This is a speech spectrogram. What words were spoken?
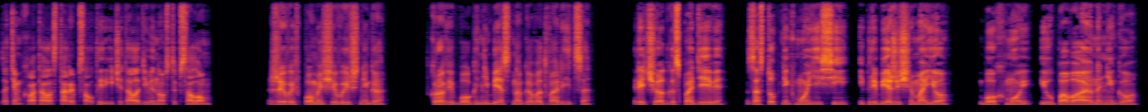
Затем хватала старый псалтырь и читала девяностый псалом. «Живый в помощи Вышнего, в крови Бога Небесного вотворится, речет Господеве, заступник мой еси и прибежище мое, Бог мой, и уповаю на Него,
